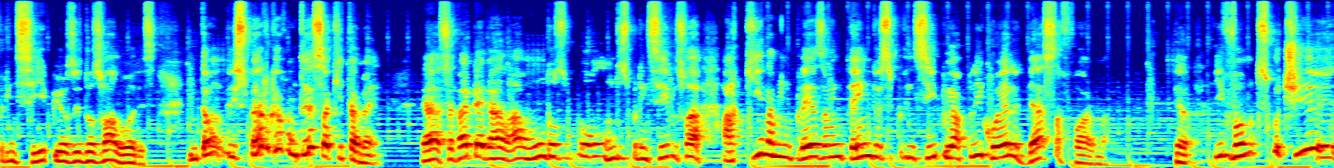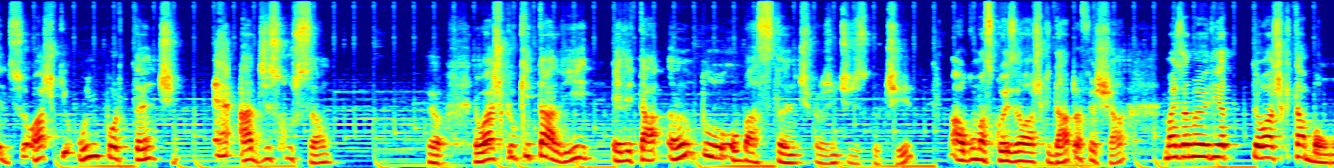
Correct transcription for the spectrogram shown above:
princípios e dos valores. Então, espero que aconteça aqui também. É, você vai pegar lá um dos, um dos princípios e falar: aqui na minha empresa eu entendo esse princípio e aplico ele dessa forma. É, e vamos discutir eles. Eu acho que o importante é a discussão. Eu, eu acho que o que está ali, ele está amplo o bastante para a gente discutir. Algumas coisas eu acho que dá para fechar, mas a maioria eu acho que está bom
